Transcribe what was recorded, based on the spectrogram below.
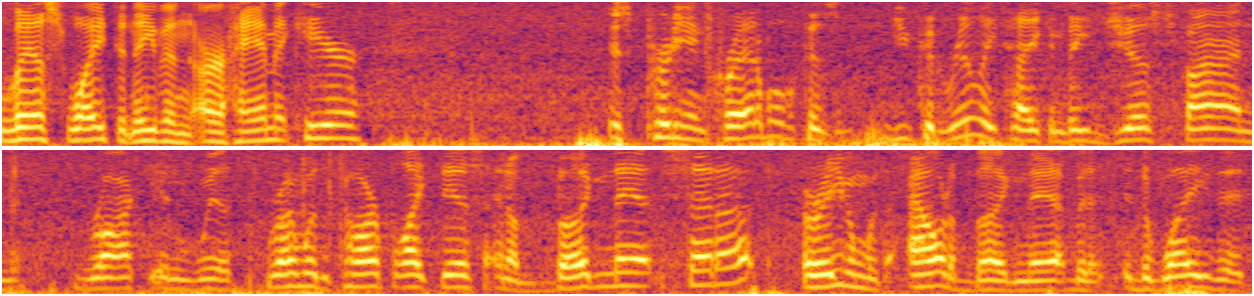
less weight than even our hammock here is pretty incredible because you could really take and be just fine rocking with run with a tarp like this and a bug net setup or even without a bug net but the way that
